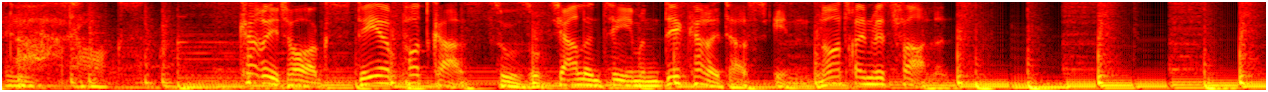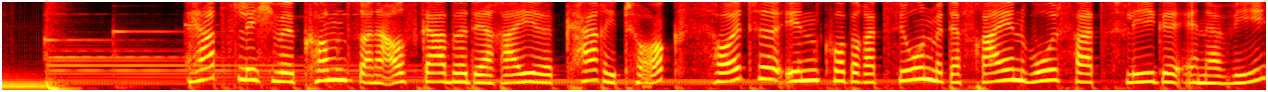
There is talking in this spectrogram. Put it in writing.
Caritalks. Caritalks, der Podcast zu sozialen Themen der Caritas in Nordrhein-Westfalen. Herzlich willkommen zu einer Ausgabe der Reihe Caritalks. Heute in Kooperation mit der Freien Wohlfahrtspflege NRW.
